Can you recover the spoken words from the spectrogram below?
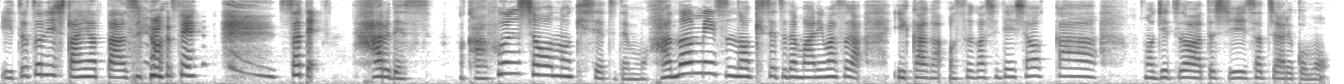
5つにしたんやった。すいません。さて春です。花粉症の季節でも鼻水の季節でもありますがいかがお過ごしでしょうか？もう実は私幸あれ子も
